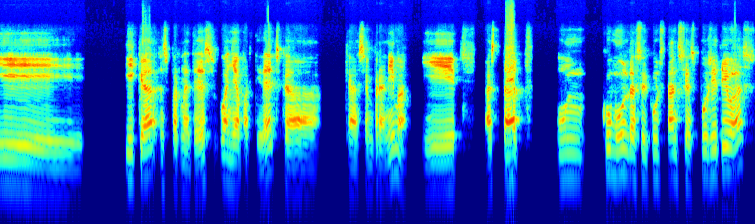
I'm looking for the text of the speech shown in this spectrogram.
i, i que ens permetés guanyar partidets, que, que sempre anima. I ha estat un cúmul de circumstàncies positives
